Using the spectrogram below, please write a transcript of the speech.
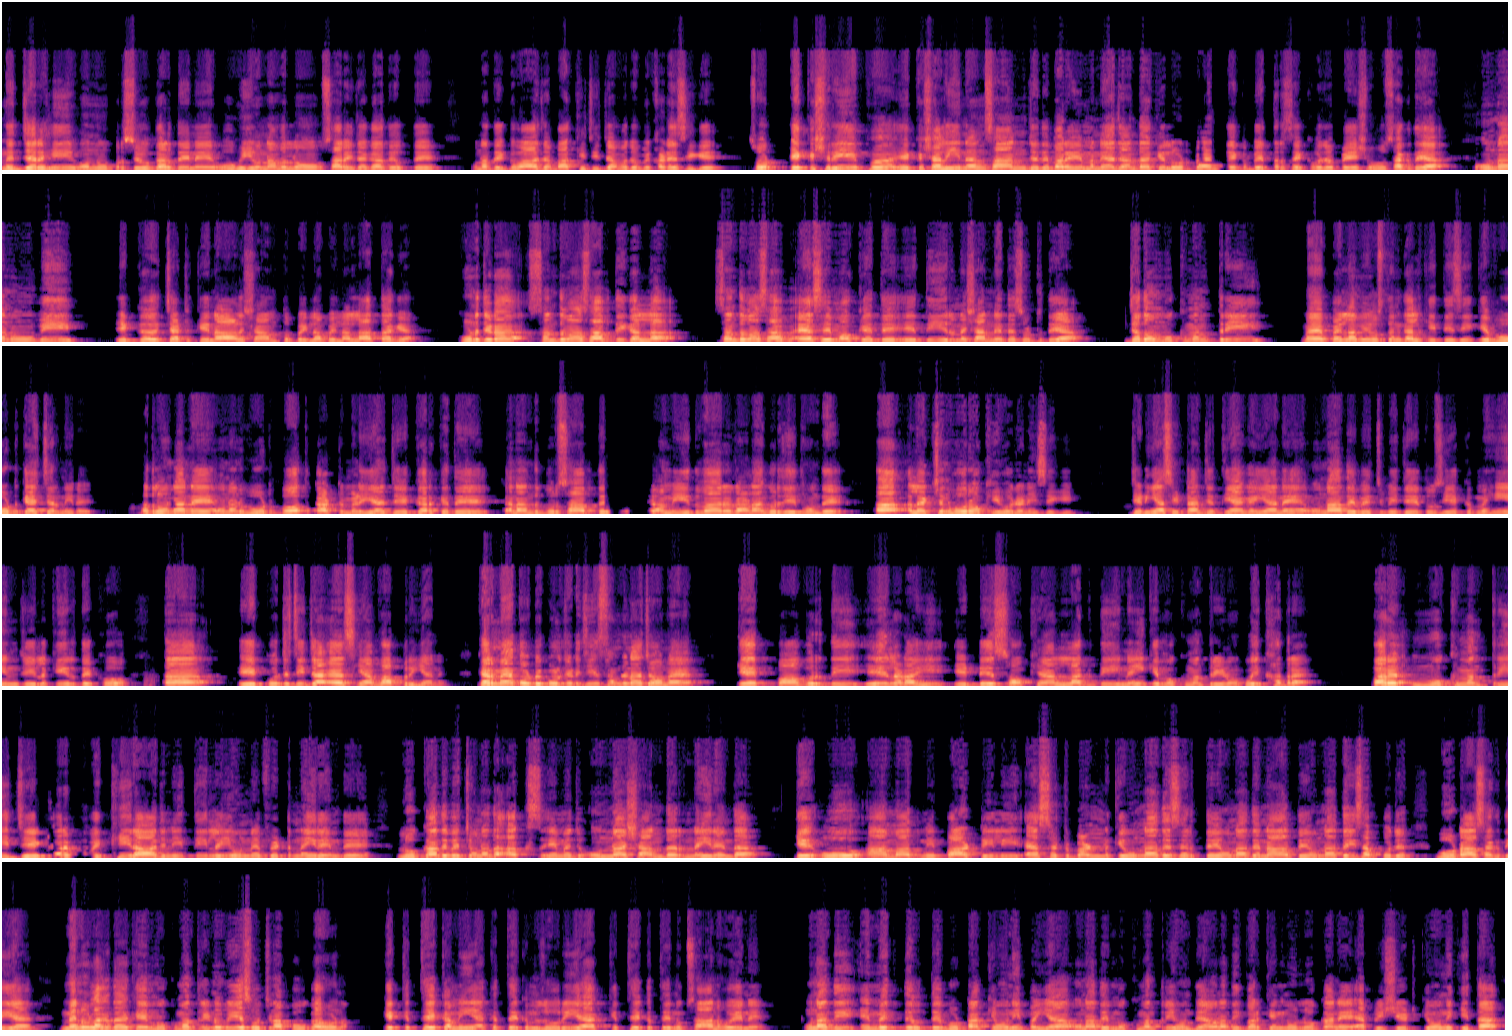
ਨਿੱਜਰ ਹੀ ਉਹਨੂੰ ਪਰਸਿਊ ਕਰਦੇ ਨੇ, ਉਹੀ ਉਹਨਾਂ ਵੱਲੋਂ ਸਾਰੇ ਜਗ੍ਹਾ ਦੇ ਉੱਤੇ ਉਹਨਾਂ ਦੇ ਗਵਾਹ ਜਾਂ ਬਾਕੀ ਚੀਜ਼ਾਂ ਵਜੋਂ ਵੀ ਖੜੇ ਸੀਗੇ। ਸੋ ਇੱਕ ਸ਼ਰੀਫ, ਇੱਕ ਸ਼ਾਲੀਨ ਇਨਸਾਨ ਜਿਹਦੇ ਬਾਰੇ ਮੰਨਿਆ ਜਾਂਦਾ ਕਿ ਲੋੜ ਪੈਣ ਤੇ ਇੱਕ ਬਿਹਤਰ ਸਿੱਖ ਵਜੋਂ ਪੇਸ਼ ਹੋ ਸਕਦੇ ਆ, ਉਹਨਾਂ ਨੂੰ ਵੀ ਇੱਕ ਝਟਕੇ ਨਾਲ ਸ਼ਾਮ ਤੋਂ ਪਹਿਲਾਂ ਪਹਿਲਾਂ ਲਾਤਾ ਗਿਆ। ਹੁਣ ਜਿਹੜਾ ਸੰਧਵਾ ਸਾਹਿਬ ਦੀ ਗੱਲ ਆ, ਸੰਧਵਾ ਸਾਹਿਬ ਐਸੇ ਮੌਕੇ ਤੇ ਇਹ ਤੀਰ ਨਿਸ਼ਾਨੇ ਤੇ ਸੁੱਟਦੇ ਆ, ਜਦੋਂ ਮੁੱਖ ਮੰਤਰੀ, ਮੈਂ ਪਹਿਲਾਂ ਵੀ ਉਸ ਦਿਨ ਗੱਲ ਕੀਤੀ ਸੀ ਕਿ ਵੋਟ ਕੈਚਰ ਨਹੀਂ ਰਹੇ। ਮਤਲਬ ਉਹਨਾਂ ਨੇ, ਉਹਨਾਂ ਨੂੰ ਵੋਟ ਬਹੁਤ ਘੱਟ ਮਿਲੀ ਹੈ। ਜੇਕਰ ਕਿਤੇ ਆਨੰਦਪੁਰ ਸਾਹਿਬ ਦੇ ਉਮੀਦਵਾਰ ਰਾਣਾ ਗੁਰਜੀਤ ਹੁੰਦੇ, ਤਾਂ ਇਲੈਕਸ਼ਨ ਹੋਰ ਔਖੀ ਹੋ ਜਾਣੀ ਸੀਗੀ। ਜਿਹੜੀਆਂ ਸੀਟਾਂ ਜਿੱਤੀਆਂ ਗਈਆਂ ਨੇ, ਉਹਨਾਂ ਦੇ ਵਿੱਚ ਵੀ ਜੇ ਤੁਸੀਂ ਇੱਕ ਮਹੀਨ ਜੀ ਲਕੀਰ ਦੇਖੋ, ਤਾਂ ਇਹ ਕੁਝ ਚੀਜ਼ਾਂ ਐਸੀਆਂ ਵਾਪਰੀਆਂ ਨੇ। ਖੈਰ, ਮੈਂ ਤੁਹਾਡੇ ਕੋਲ ਜਿਹੜੀ ਚੀਜ਼ ਸਮਝਣਾ ਚਾਹੁੰਦਾ ਹੈ ਕਿ ਪਾਵਰ ਦੀ ਇਹ ਲੜਾਈ ਏਡੇ ਸੌਖਿਆਂ ਲੱਗਦੀ ਨਹੀਂ ਕਿ ਮੁੱਖ ਮੰਤਰੀ ਨੂੰ ਕੋਈ ਖਤਰਾ ਹੈ। ਪਰ ਮੁੱਖ ਮੰਤਰੀ ਜੇਕਰ ਭਵਿੱਖੀ ਰਾਜਨੀਤੀ ਲਈ ਉਹਨੇ ਫਿੱਟ ਨਹੀਂ ਰਹਿੰਦੇ। ਲੋਕਾਂ ਦੇ ਵਿੱਚ ਉਹਨਾਂ ਦਾ ਅਕਸ ਇਮੇਜ ਓਨਾ ਸ਼ਾਨਦਾਰ ਨਹੀਂ ਰਹਿੰਦਾ ਕਿ ਉਹ ਆਮ ਆਦਮੀ ਪਾਰਟੀ ਲਈ ਐਸਟ ਬਣਨ ਕਿ ਉਹਨਾਂ ਦੇ ਸਿਰ ਤੇ, ਉਹਨਾਂ ਦੇ ਨਾਂ ਤੇ, ਉਹਨਾਂ ਤੇ ਹੀ ਸਭ ਕੁਝ ਵੋਟ ਆ ਸਕਦੀ ਹੈ। ਮੈਨੂੰ ਲੱਗਦਾ ਕਿ ਮੁੱਖ ਮੰਤਰੀ ਨੂੰ ਵੀ ਇਹ ਸੋਚਣਾ ਪਊਗਾ ਹੁਣ ਕਿ ਕਿੱਥੇ ਕਮੀ ਆ ਕਿੱਥੇ ਕਮਜ਼ੋਰੀ ਆ ਕਿੱਥੇ ਕਿੱਥੇ ਨੁਕਸਾਨ ਹੋਏ ਨੇ। ਉਹਨਾਂ ਦੀ ਇਮੇਜ ਦੇ ਉੱਤੇ ਵੋਟਾਂ ਕਿਉਂ ਨਹੀਂ ਪਈਆਂ? ਉਹਨਾਂ ਦੇ ਮੁੱਖ ਮੰਤਰੀ ਹੁੰਦਿਆਂ ਉਹਨਾਂ ਦੀ ਵਰਕਿੰਗ ਨੂੰ ਲੋਕਾਂ ਨੇ ਐਪਰੀਸ਼ੀਏਟ ਕਿਉਂ ਨਹੀਂ ਕੀਤਾ?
